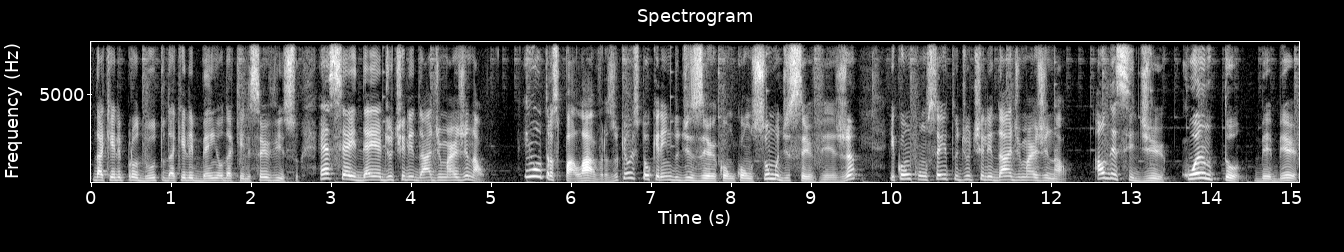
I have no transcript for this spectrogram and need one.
daquele produto, daquele bem ou daquele serviço. Essa é a ideia de utilidade marginal. Em outras palavras, o que eu estou querendo dizer com o consumo de cerveja e com o conceito de utilidade marginal? Ao decidir quanto beber,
